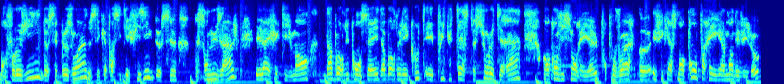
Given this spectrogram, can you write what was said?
morphologie, de ses besoins, de ses capacités physiques, de, son usage. Et là, effectivement, d'abord du conseil, d'abord de l'écoute et puis du test sur le terrain en conditions réelles pour pouvoir euh, efficacement comparer également des vélos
